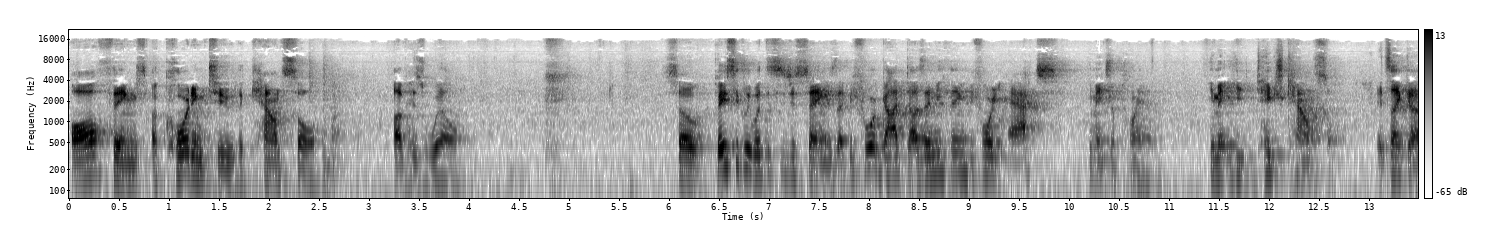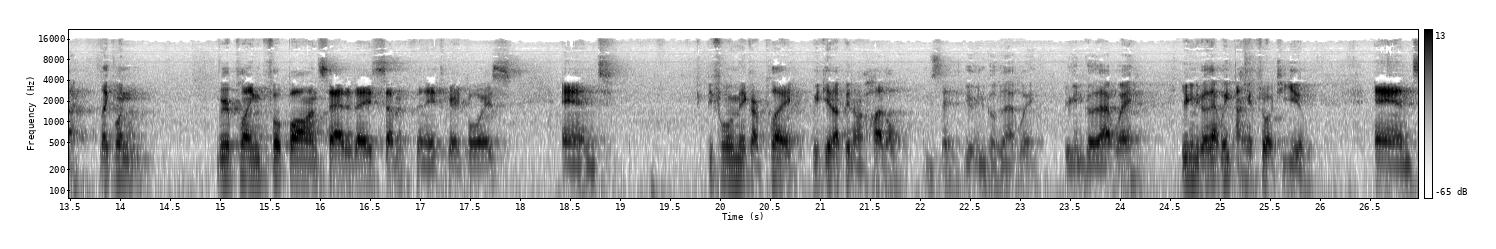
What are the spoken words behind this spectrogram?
all things according to the counsel of His will. So basically, what this is just saying is that before God does anything, before He acts, He makes a plan. He, he takes counsel. It's like a like when we were playing football on Saturday, seventh and eighth grade boys, and before we make our play, we get up in our huddle and say, You're going to go that way. You're going to go that way. You're going to go that way. I'm going to throw it to you. And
